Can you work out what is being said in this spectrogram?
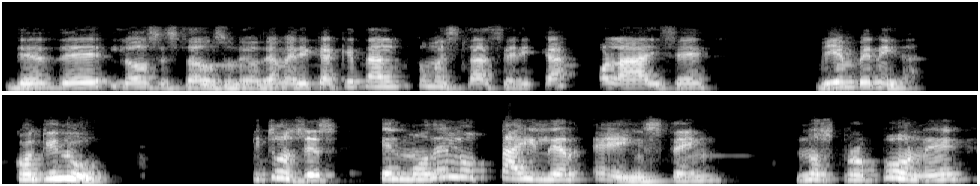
desde los Estados Unidos de América. ¿Qué tal? ¿Cómo estás, Erika? Hola, dice. Bienvenida. Continúo. Entonces, el modelo Tyler-Einstein nos propone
